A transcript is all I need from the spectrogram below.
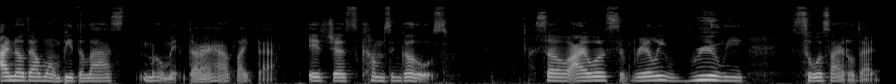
I know that won't be the last moment that I have like that. It just comes and goes. So I was really, really suicidal that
